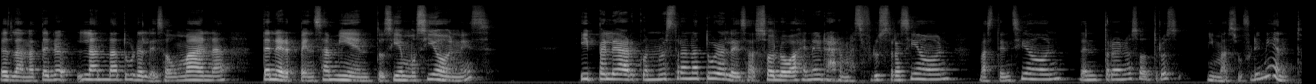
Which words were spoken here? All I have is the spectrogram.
es la, naturaleza humana tener pensamientos y emociones y pelear con nuestra naturaleza solo va a generar más frustración, más tensión dentro de nosotros y más sufrimiento.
